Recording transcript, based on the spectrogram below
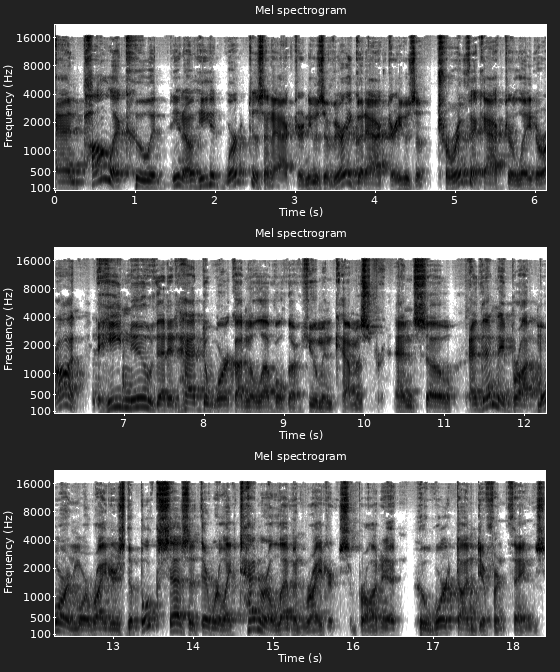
And Pollock, who had, you know, he had worked as an actor and he was a very good actor. He was a terrific actor later on. He knew that it had to work on the level of human chemistry. And so, and then they brought more and more writers. The book says that there were like 10 or 11 writers brought in who worked on different things,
